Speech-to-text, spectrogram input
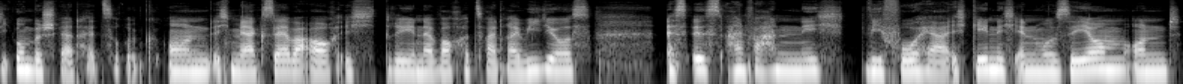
die Unbeschwertheit zurück. Und ich merke selber auch, ich drehe in der Woche zwei, drei Videos. Es ist einfach nicht wie vorher. Ich gehe nicht in ein Museum und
